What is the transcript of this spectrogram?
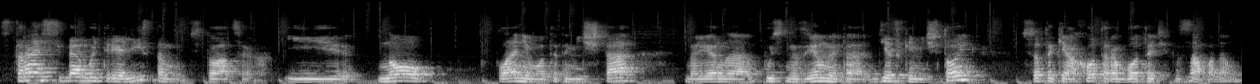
Стараюсь всегда быть реалистом в ситуациях, и, но в плане вот эта мечта, наверное, пусть назовем это детской мечтой, все-таки охота работать с Западом.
